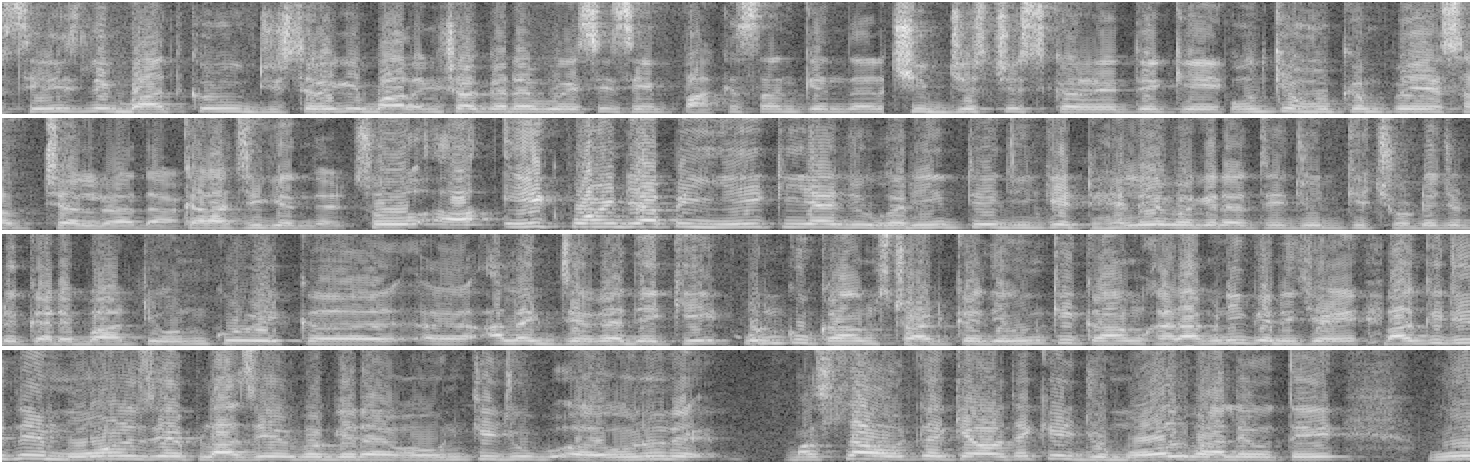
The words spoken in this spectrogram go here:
सीरियसली बात करूँ जिस तरह की बालन शाह कर रहा है वैसे सेम पाकिस्तान के अंदर चीफ जस्टिस कर रहे थे कि उनके हुक्म पे ये सब चल रहा था कराची के अंदर। सो so, एक पॉइंट यहाँ पे ये कि यार जो गरीब थे जिनके ठेले वगैरह थे जो उनके छोटे छोटे कारोबार थे उनको एक अलग जगह देखी उनको काम स्टार्ट कर दिया उनके काम खराब नहीं करनी चाहिए। बाकी जितने मॉल्स है प्लाजे वगैरह हो उनके जो उन्होंने मसला और क्या होता है कि जो मॉल वाले होते हैं वो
